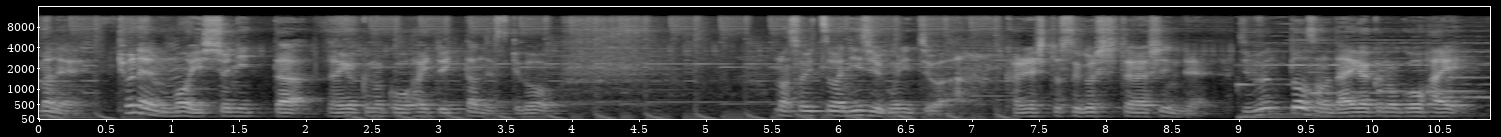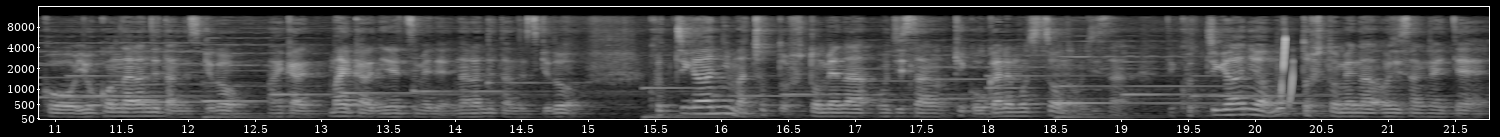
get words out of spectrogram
まあね去年も一緒に行った大学の後輩と行ったんですけどまあそいつは25日は彼氏と過ごしてたらしいんで自分とその大学の後輩こう横に並んでたんですけど前から前から2列目で並んでたんですけどこっち側にまちょっと太めなおじさん結構お金持ちそうなおじさんでこっち側にはもっと太めなおじさんがいて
